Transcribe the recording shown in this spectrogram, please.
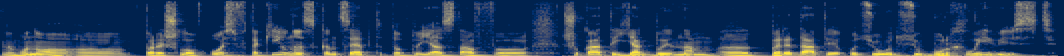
Воно е, перейшло в ось в такий у нас концепт. Тобто я став е, шукати, як би нам е, передати оцю всю бурхливість.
